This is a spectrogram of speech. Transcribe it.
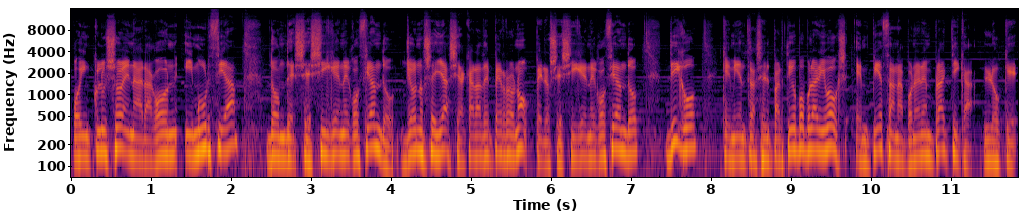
o incluso en Aragón y Murcia, donde se sigue negociando, yo no sé ya si a cara de perro o no, pero se sigue negociando, digo que mientras el Partido Popular y Vox empiezan a poner en práctica lo que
